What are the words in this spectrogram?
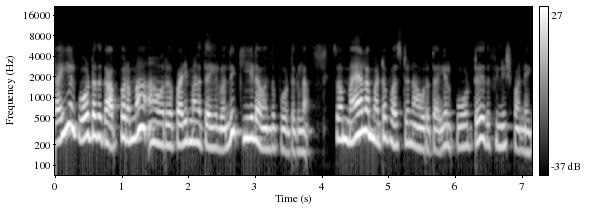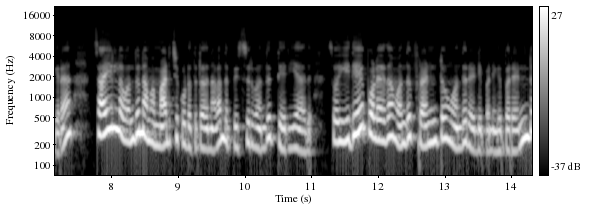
தையல் போட்டதுக்கு அப்புறமா ஒரு படிமான தையல் வந்து கீழே வந்து போட்டுக்கலாம். ஸோ மேலே மட்டும் ஃபஸ்ட்டு நான் ஒரு தையல் போட்டு இது ஃபினிஷ் பண்ணிக்கிறேன். சைடில் வந்து நம்ம மடித்து கொடுத்துட்டதுனால அந்த பிசுறு வந்து தெரியாது. ஸோ இதே போல தான் வந்து ஃப்ரண்ட்டும் வந்து ரெடி பண்ணிக்கிறேன். இப்போ ரெண்டு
